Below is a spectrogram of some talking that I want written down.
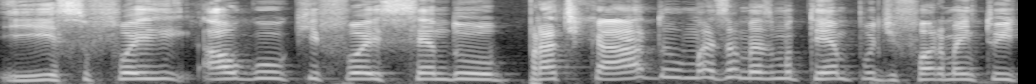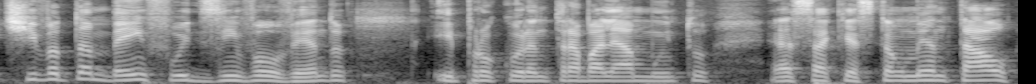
e isso foi algo que foi sendo praticado, mas ao mesmo tempo de forma intuitiva também fui desenvolvendo e procurando trabalhar muito essa questão mental,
